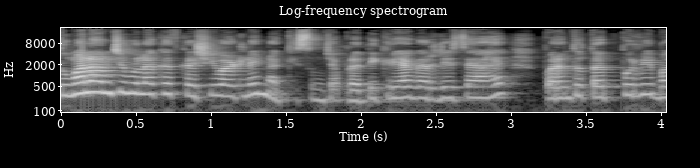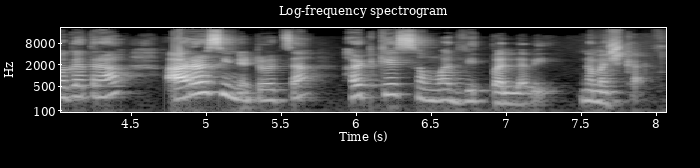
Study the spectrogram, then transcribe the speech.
तुम्हाला आमची मुलाखत कशी वाटली? नक्कीच तुमच्या प्रतिक्रिया गरजेच्या आहेत. परंतु तत्पूर्वी बघत राहा आर आर सी नेटवर्कचा हटके संवाद विथ पल्लवी. नमस्कार.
